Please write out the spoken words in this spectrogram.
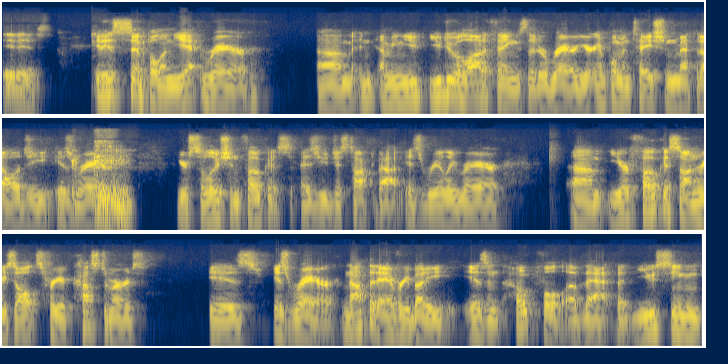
it is. It is simple and yet rare. Um, and I mean, you you do a lot of things that are rare. Your implementation methodology is rare. Your solution focus, as you just talked about, is really rare. Um, your focus on results for your customers is is rare. Not that everybody isn't hopeful of that, but you seem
